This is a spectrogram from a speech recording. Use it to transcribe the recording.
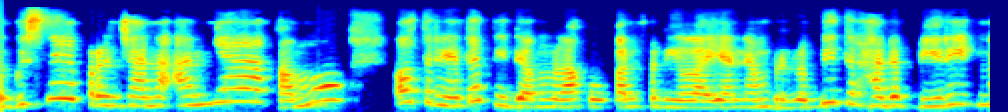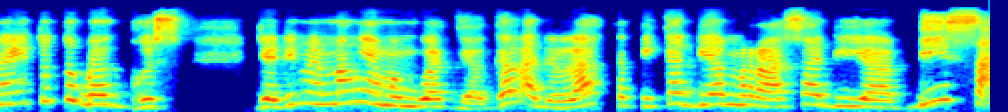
bagus nih perencanaannya. Kamu oh ternyata tidak melakukan penilaian yang berlebih terhadap diri. Nah itu tuh bagus. Jadi memang yang membuat gagal adalah ketika dia merasa dia bisa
